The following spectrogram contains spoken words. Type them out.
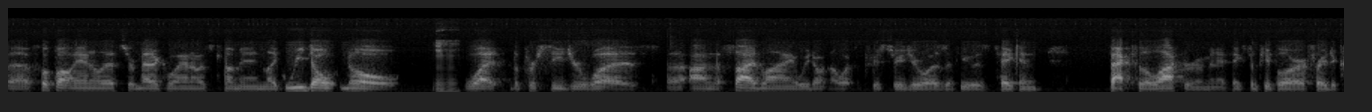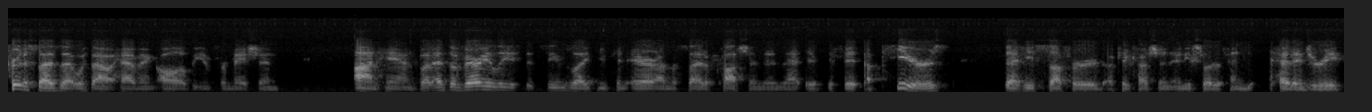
uh, football analysts or medical analysts come in. Like we don't know mm-hmm. what the procedure was uh, on the sideline. We don't know what the procedure was if he was taken back to the locker room. And I think some people are afraid to criticize that without having all of the information on hand. But at the very least, it seems like you can err on the side of caution in that if, if it appears that he suffered a concussion, any sort of head injury,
